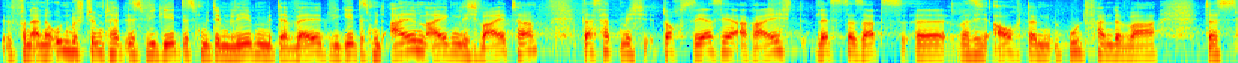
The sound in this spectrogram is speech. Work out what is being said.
äh, von einer Unbestimmtheit ist, wie geht es mit dem Leben, mit der Welt, wie geht es mit allem eigentlich weiter. Das hat mich doch sehr, sehr erreicht. Letzter Satz, äh, was ich auch dann gut fand, war, dass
